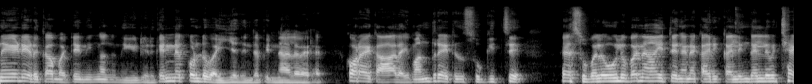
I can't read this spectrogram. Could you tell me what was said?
നേടിയെടുക്കാൻ പറ്റിയ നിങ്ങൾ അങ്ങ് നേടിയെടുക്കുക എന്നെ കൊണ്ട് വയ്യതിന്റെ പിന്നാലെ വരെ. കുറേ കാലമായി മന്ത്രിയായിട്ട് സുഖിച്ച് സുബലോലുപനായിട്ട് ഇങ്ങനെ കരി കലിങ്കല്ല് ഛേ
